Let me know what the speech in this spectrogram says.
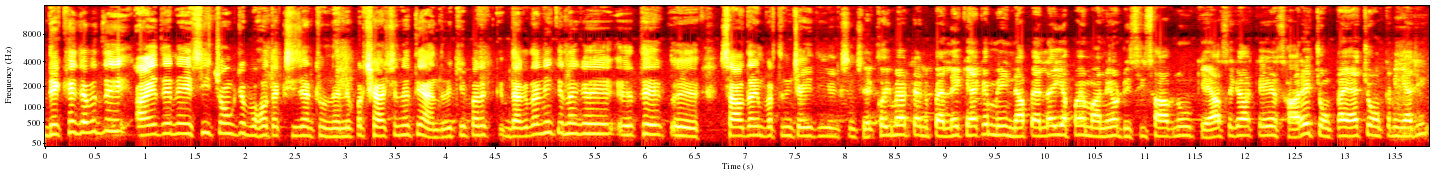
ਦੇਖਿਆ ਜਾਵੇ ਤੇ ਆਏ ਦਿਨ ਏਸੀ ਚੌਂਕ 'ਚ ਬਹੁਤ ਐਕਸੀਡੈਂਟ ਹੁੰਦੇ ਨੇ ਪ੍ਰਸ਼ਾਸਨ ਦੇ ਧਿਆਨ ਦੇ ਵਿੱਚ ਪਰ ਲੱਗਦਾ ਨਹੀਂ ਕਿ ਨਾ ਕਿ ਇੱਥੇ ਅਹ, ਸਾਵਧਾਨੀ ਵਰਤਣੀ ਚਾਹੀਦੀ ਹੈ ਐਕਸ਼ਨ 'ਚ। ਦੇਖੋ ਜੀ ਮੈਂ ਤੁਹਾਨੂੰ ਪਹਿਲੇ ਕਿਹਾ ਕਿ ਮਹੀਨਾ ਪਹਿਲਾਂ ਹੀ ਆਪਾਂ ਮਾਨਿਓ ਡੀਸੀ ਸਾਹਿਬ ਨੂੰ ਕਿਹਾ ਸੀਗਾ ਕਿ ਸਾਰੇ ਚੌਂਕਾਂ ਆ ਚੌਂਕ ਨਹੀਂ ਆ ਜੀ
